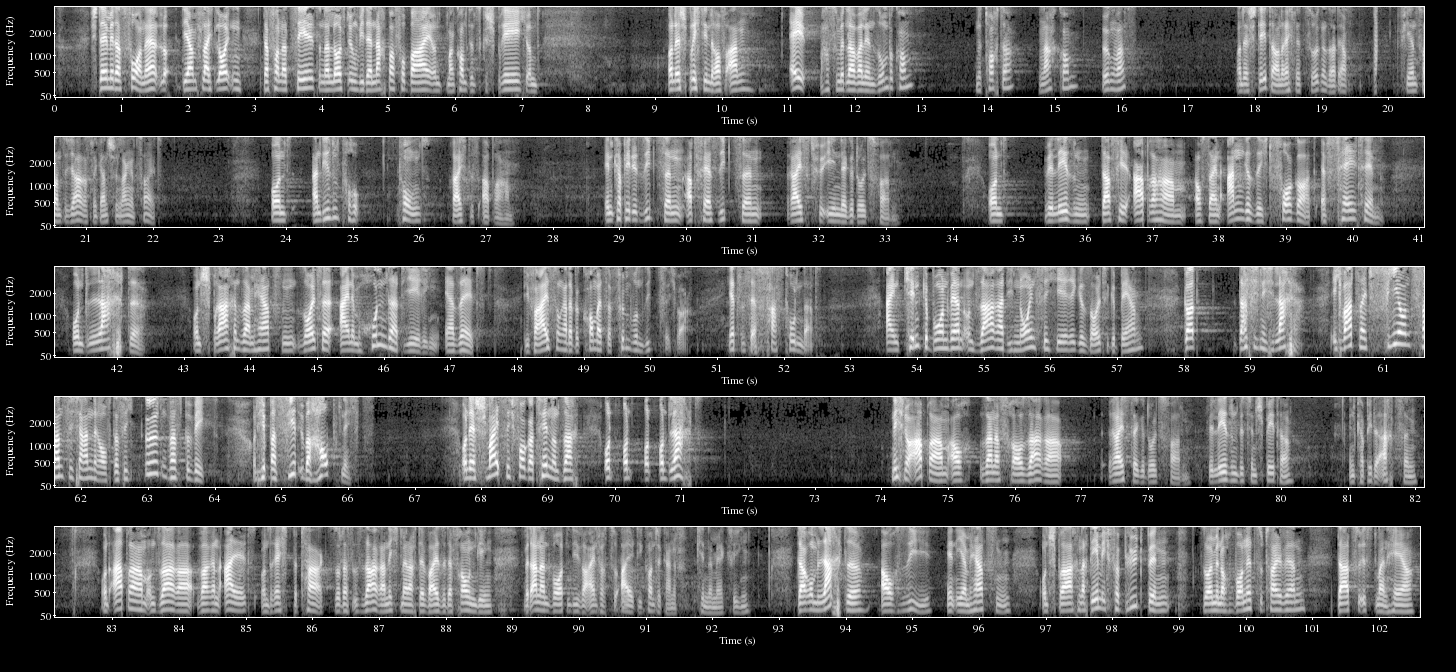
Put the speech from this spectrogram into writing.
Ich stell mir das vor, ne? Die haben vielleicht Leuten davon erzählt und dann läuft irgendwie der Nachbar vorbei und man kommt ins Gespräch und, und er spricht ihn darauf an. Ey, hast du mittlerweile einen Sohn bekommen? Eine Tochter? Nachkommen? Irgendwas? Und er steht da und rechnet zurück und sagt, ja, 24 Jahre ist eine ganz schön lange Zeit. Und an diesem Punkt reicht es Abraham. In Kapitel 17, ab Vers 17, reißt für ihn der Geduldsfaden. Und wir lesen, da fiel Abraham auf sein Angesicht vor Gott. Er fällt hin und lachte und sprach in seinem Herzen, sollte einem Hundertjährigen, er selbst, die Verheißung hat er bekommen, als er 75 war. Jetzt ist er fast 100. Ein Kind geboren werden und Sarah, die 90-Jährige, sollte gebären. Gott, dass ich nicht lache. Ich warte seit 24 Jahren darauf, dass sich irgendwas bewegt. Und hier passiert überhaupt nichts. Und er schmeißt sich vor Gott hin und sagt und, und, und, und lacht. Nicht nur Abraham, auch seiner Frau Sarah reißt der Geduldsfaden. Wir lesen ein bisschen später in Kapitel 18. Und Abraham und Sarah waren alt und recht betagt, so dass es Sarah nicht mehr nach der Weise der Frauen ging. Mit anderen Worten, die war einfach zu alt, die konnte keine Kinder mehr kriegen. Darum lachte auch sie in ihrem Herzen und sprach, nachdem ich verblüht bin Soll mir noch Wonne zuteil werden? Dazu ist mein Herr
